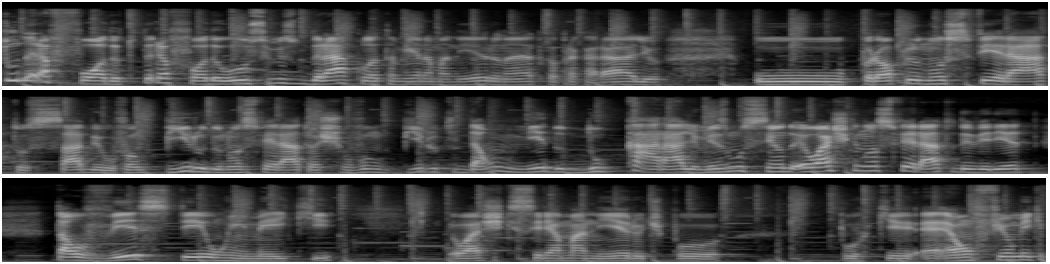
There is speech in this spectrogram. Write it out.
tudo era foda, tudo era foda. Os filmes do Drácula também era maneiro na época pra caralho. O próprio Nosferatu, sabe? O vampiro do Nosferatu, eu acho um vampiro que dá um medo do caralho, mesmo sendo. Eu acho que Nosferatu deveria talvez ter um remake. Eu acho que seria maneiro, tipo porque é, é um filme que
